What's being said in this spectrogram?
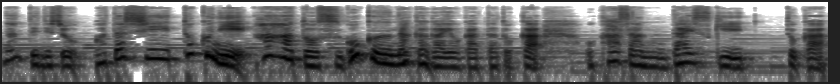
なんて言うんでしょう。私、特に母とすごく仲が良かったとか、お母さん大好きとか、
